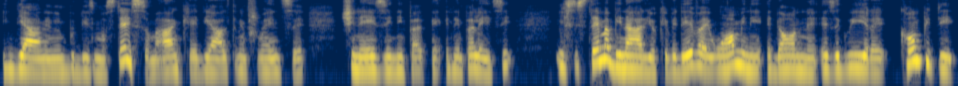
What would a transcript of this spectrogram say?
indiane nel buddismo stesso, ma anche di altre influenze cinesi e nepalesi, il sistema binario che vedeva uomini e donne eseguire compiti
